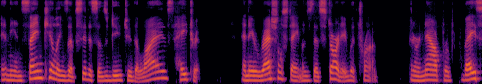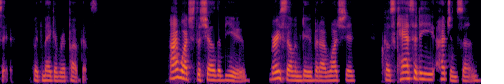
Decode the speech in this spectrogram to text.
and the insane killings of citizens due to the lies, hatred, and irrational statements that started with Trump and are now pervasive with MAGA Republicans. I watched the show The View very seldom do, but I watched it because Cassidy Hutchinson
